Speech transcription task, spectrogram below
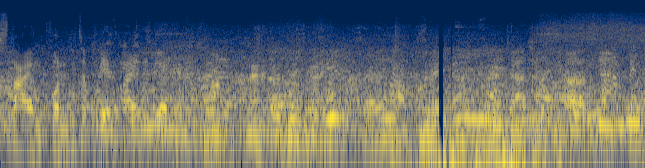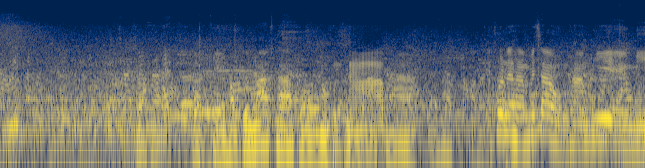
ฟ์สไตล์ของคนที่จะเปลี่ยนไปเรื่อยๆเนี่ยนะครับนะครับโดยจากธุรกิจนะครับโอเค ขอบคุณมากครับผม ขอบคุณครับขอบคุณมากครับนะครับ โทษนะครับไม่ทราบของทางพี่เองมี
